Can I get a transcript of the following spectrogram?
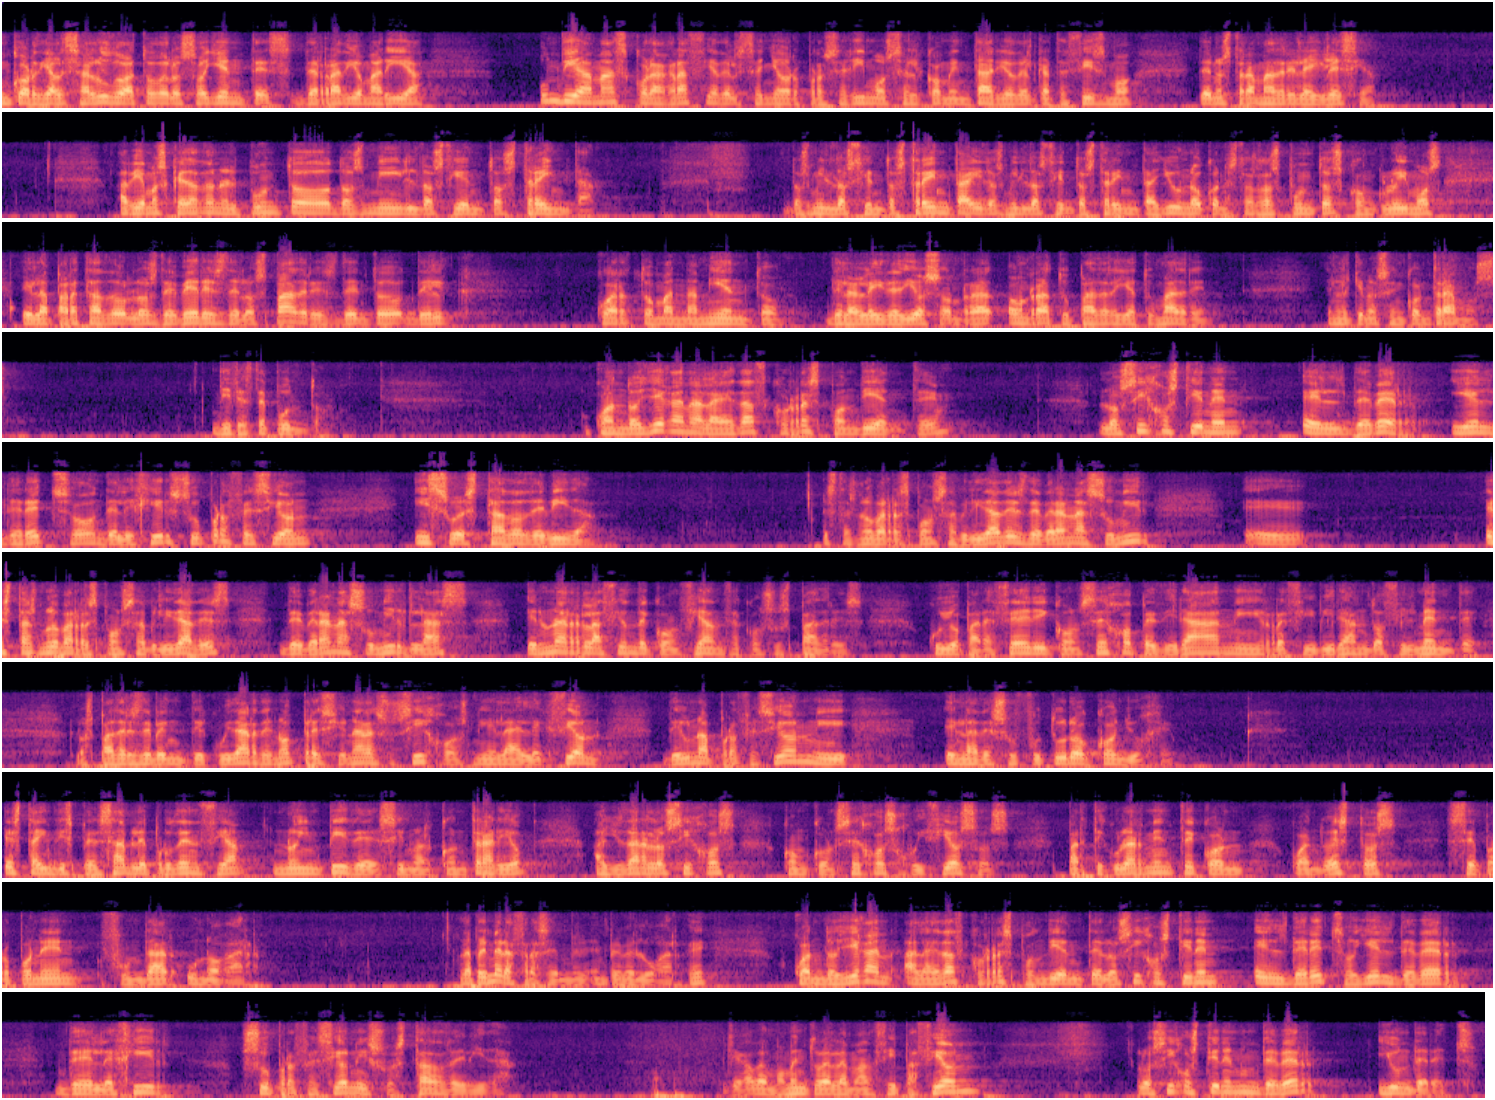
Un cordial saludo a todos los oyentes de Radio María. Un día más, con la gracia del Señor, proseguimos el comentario del Catecismo de nuestra Madre la Iglesia. Habíamos quedado en el punto 2230. 2230 y 2231, con estos dos puntos concluimos el apartado Los deberes de los padres dentro del cuarto mandamiento de la ley de Dios, honra, honra a tu padre y a tu madre en el que nos encontramos. Dice este punto. Cuando llegan a la edad correspondiente, los hijos tienen el deber y el derecho de elegir su profesión y su estado de vida. Estas nuevas responsabilidades deberán asumir, eh, estas nuevas responsabilidades deberán asumirlas en una relación de confianza con sus padres, cuyo parecer y consejo pedirán y recibirán dócilmente. Los padres deben de cuidar de no presionar a sus hijos ni en la elección de una profesión ni en la de su futuro cónyuge. Esta indispensable prudencia no impide, sino al contrario, ayudar a los hijos con consejos juiciosos, particularmente con, cuando estos se proponen fundar un hogar. La primera frase, en primer lugar. ¿eh? Cuando llegan a la edad correspondiente, los hijos tienen el derecho y el deber de elegir su profesión y su estado de vida. Llegado el momento de la emancipación, los hijos tienen un deber y un derecho.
